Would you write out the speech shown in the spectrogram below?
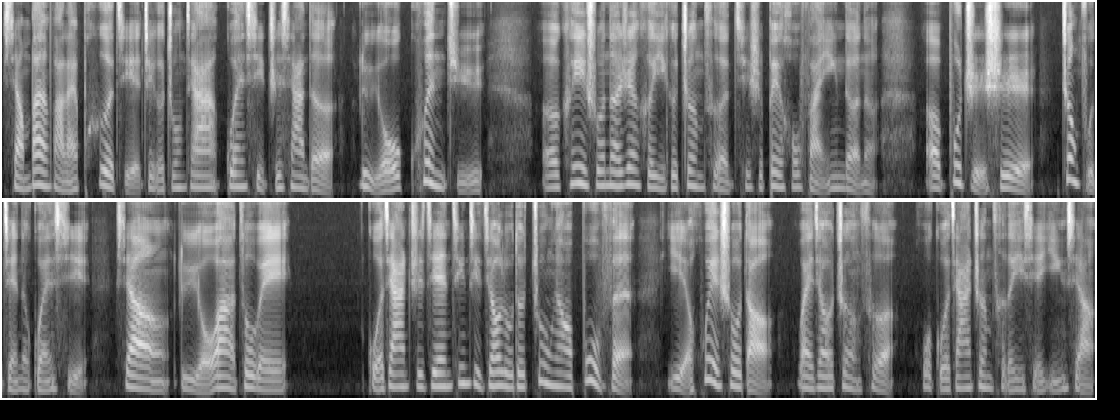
想办法来破解这个中加关系之下的旅游困局。呃，可以说呢，任何一个政策其实背后反映的呢，呃，不只是政府间的关系。像旅游啊，作为国家之间经济交流的重要部分，也会受到外交政策或国家政策的一些影响。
